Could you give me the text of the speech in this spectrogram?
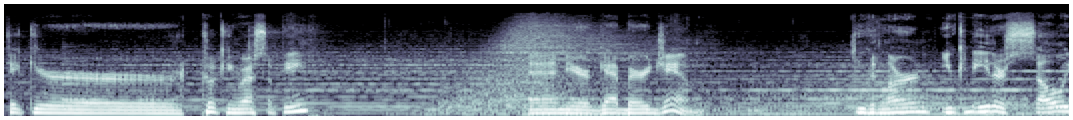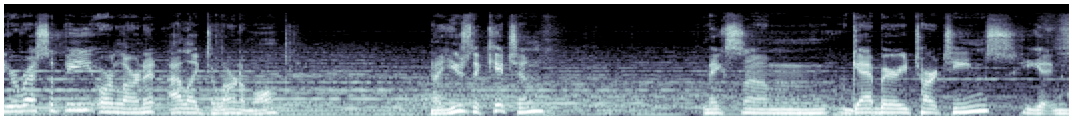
Take your cooking recipe. And your gaberry jam. You can learn, you can either sell your recipe or learn it. I like to learn them all. Now use the kitchen Make some Gaberry tartines. You can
